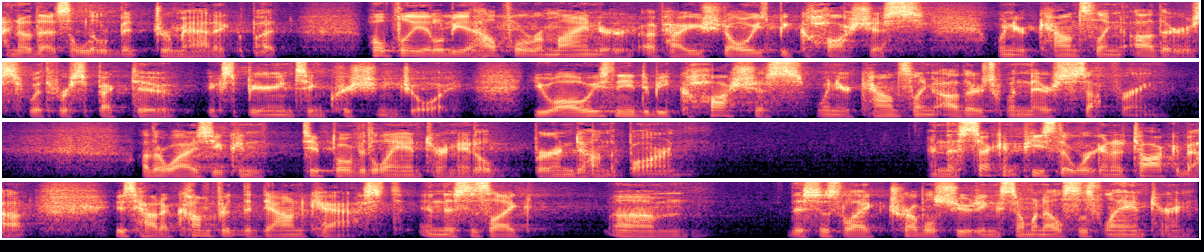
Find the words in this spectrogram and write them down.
I know that's a little bit dramatic, but hopefully it'll be a helpful reminder of how you should always be cautious when you're counseling others with respect to experiencing Christian joy. You always need to be cautious when you're counseling others when they're suffering. Otherwise, you can tip over the lantern, it'll burn down the barn. And the second piece that we're going to talk about is how to comfort the downcast. And this is like um, this is like troubleshooting someone else's lantern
